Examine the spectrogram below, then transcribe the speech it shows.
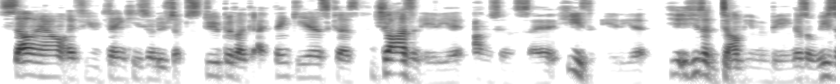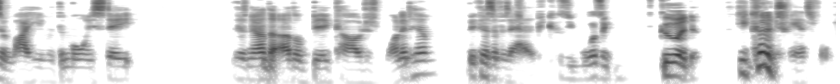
Sell now if you think he's going to do something stupid, like I think he is, because Ja's an idiot. I'm just going to say it. He's an idiot. He, he's a dumb human being. There's a reason why he went to Murray State. Because none of the other big colleges wanted him because of his attitude. because he wasn't good. He could have transferred,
